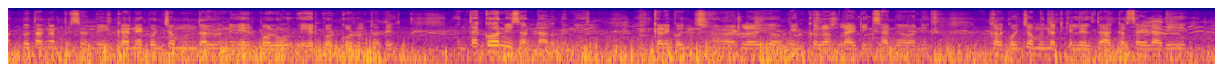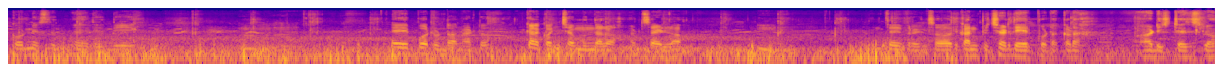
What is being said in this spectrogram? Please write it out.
అద్భుతంగా అనిపిస్తుంది. ఇక్కడనే కొంచెం ముందరలోనే ఎయిర్పోర్ట్ ఎయిర్పోర్ట్ కూడా ఉంటుంది. ఎంత కోర్నీస్ అంటారు దీన్ని. ఇక్కడ కొంచెం అట్లా పింక్ కలర్ లైటింగ్స్ అన్నీ అవన్నీ ఇక్కడ కొంచెం ముందటికి వెళ్ళి వెళ్తే అక్కడ సైడ్ అది కోర్నీస్ ఇది ఎయిర్పోర్ట్ ఉంటుంది అన్నట్టు ఇక్కడ కొంచెం ముందలో అటు సైడ్లో అంతే ఫ్రెండ్స్ అది కనిపించేది ఎయిర్పోర్ట్ అక్కడ ఆ డిస్టెన్స్లో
